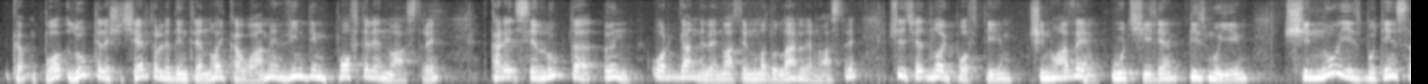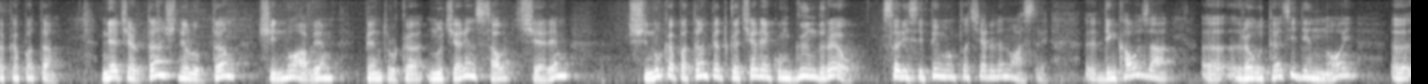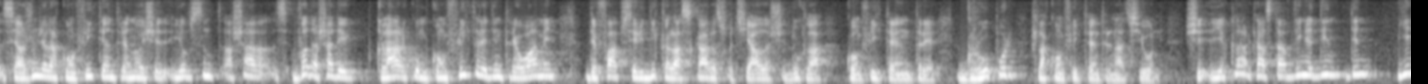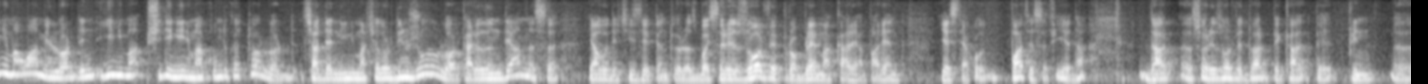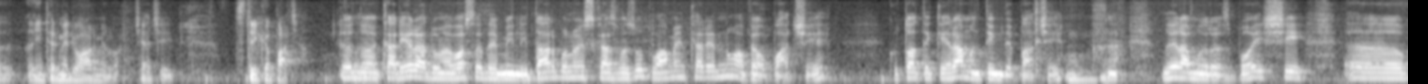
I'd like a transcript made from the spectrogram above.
că luptele și certurile dintre noi ca oameni vin din poftele noastre, care se luptă în organele noastre, în mădularele noastre și zice, noi poftim și nu avem, ucidem, pismuim și nu izbutim să căpătăm. Ne certăm și ne luptăm și nu avem pentru că nu cerem sau cerem și nu căpătăm pentru că cerem cu un gând rău să risipim în plăcerile noastre. Din cauza uh, răutății din noi, uh, se ajunge la conflicte între noi și eu sunt așa, văd așa de clar cum conflictele dintre oameni de fapt se ridică la scară socială și duc la conflicte între grupuri și la conflicte între națiuni. Și e clar că asta vine din, din inima oamenilor, din inima, și din inima conducătorilor, sau din inima celor din jurul lor, care îl îndeamnă să ia o decizie pentru război, să rezolve problema care aparent uh, este acolo. Poate să fie, da? Dar uh, să o rezolve doar pe, pe, prin uh, intermediul armelor, ceea ce strică pacea. În Până. cariera dumneavoastră de militar, bănuiesc că ați văzut oameni care nu aveau pace, cu toate că eram în timp de pace, mm. nu eram în război și uh,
